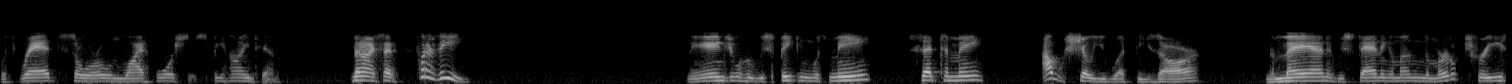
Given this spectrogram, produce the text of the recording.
with red, sorrel, and white horses behind him. Then I said, What are these? The angel who was speaking with me said to me, I will show you what these are. And the man who was standing among the myrtle trees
